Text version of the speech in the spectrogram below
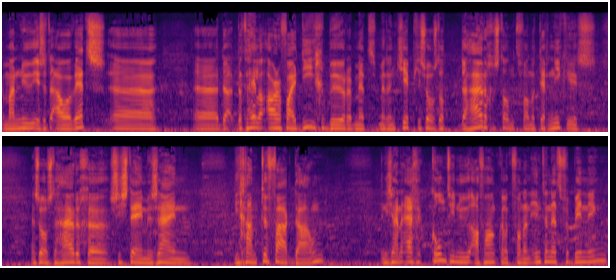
Maar nu is het ouderwets. Eh, eh, dat, dat hele RFID gebeuren met, met een chipje zoals dat de huidige stand van de techniek is. En zoals de huidige systemen zijn, die gaan te vaak down. En die zijn eigenlijk continu afhankelijk van een internetverbinding.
